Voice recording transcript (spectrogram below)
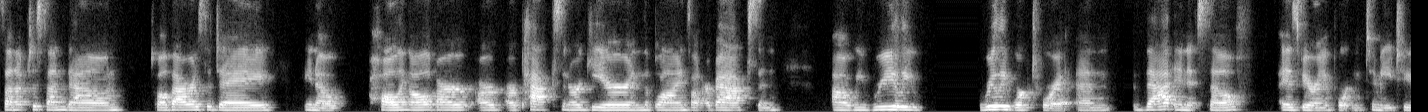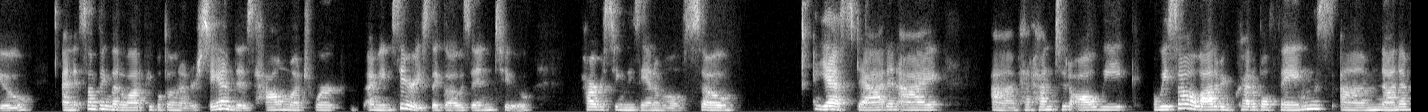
sun up to sundown, 12 hours a day, you know, hauling all of our, our, our packs and our gear and the blinds on our backs. And uh, we really, really worked for it. And that in itself is very important to me too. And it's something that a lot of people don't understand is how much work, I mean, seriously goes into harvesting these animals. So yes, dad and I um, had hunted all week. We saw a lot of incredible things, um, none of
